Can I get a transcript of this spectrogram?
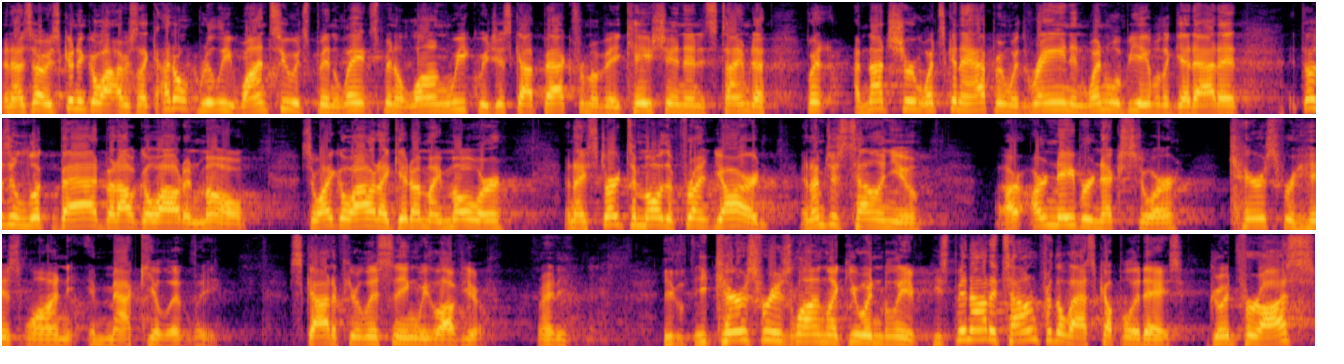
And as I was going to go out, I was like, I don't really want to. It's been late. It's been a long week. We just got back from a vacation, and it's time to, but I'm not sure what's going to happen with rain and when we'll be able to get at it. It doesn't look bad, but I'll go out and mow. So I go out, I get on my mower, and I start to mow the front yard. And I'm just telling you, our, our neighbor next door cares for his lawn immaculately. Scott, if you're listening, we love you right? He, he, he cares for his lawn like you wouldn't believe. He's been out of town for the last couple of days. Good for us,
